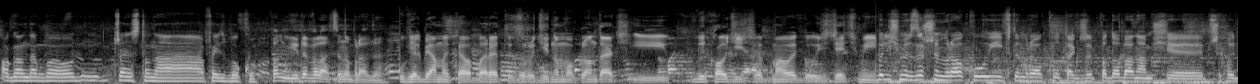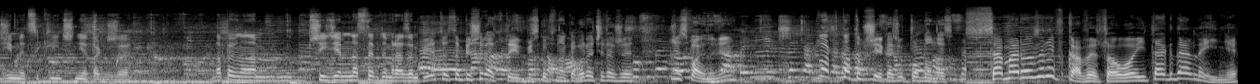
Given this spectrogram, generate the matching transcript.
Oglądam go często na Facebooku. Pan mi rewelacja naprawdę. Uwielbiamy kabarety z rodziną oglądać i wychodzić od małego z dziećmi. Byliśmy w zeszłym roku i w tym roku, także podoba nam się, przychodzimy cyklicznie, także na pewno nam przyjdziemy następnym razem. Ja to jestem pierwszy raz tutaj w Biskupcu na kabarecie, także że jest fajny, nie? Warto na to przyjechać, poglądać. Sama rozrywka wesoło i tak dalej, nie?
